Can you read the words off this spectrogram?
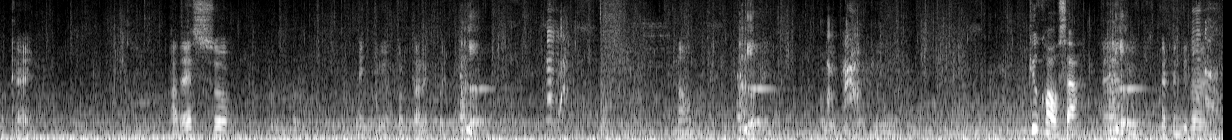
Ok. Adesso mettimi un portale qui. No? Ok. Più, più, più, più. Più cosa? Eh, più perpendicolare.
